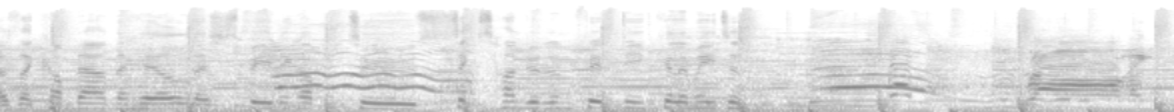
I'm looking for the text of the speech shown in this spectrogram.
As they come down the hill, they're speeding up to 650 kilometers. The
